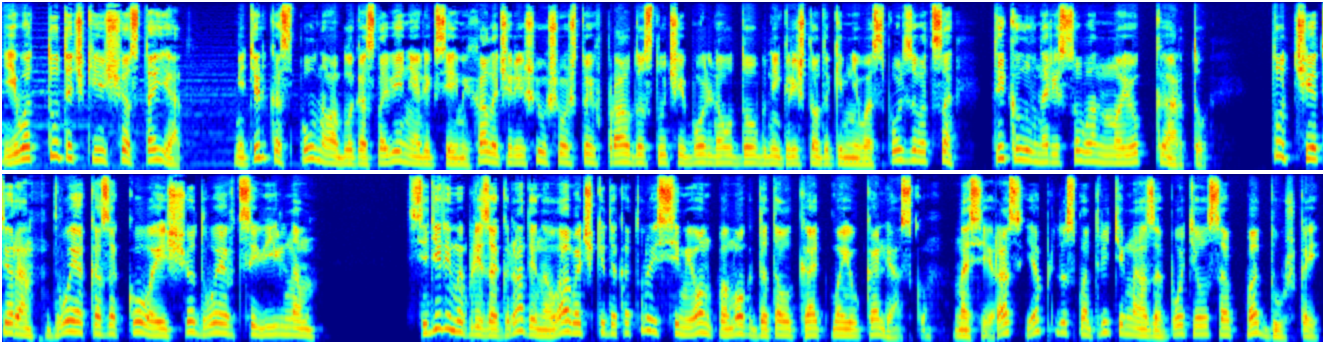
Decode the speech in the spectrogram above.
И вот туточки еще стоят. Метелька с полного благословения Алексея Михайловича, решившего, что и вправду случай больно удобный, грешно таким не воспользоваться – тыкал в нарисованную карту. Тут четверо, двое казаков, а еще двое в цивильном. Сидели мы близ ограды на лавочке, до которой Симеон помог дотолкать мою коляску. На сей раз я предусмотрительно озаботился подушкой.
